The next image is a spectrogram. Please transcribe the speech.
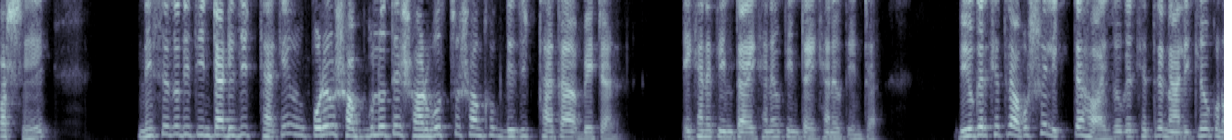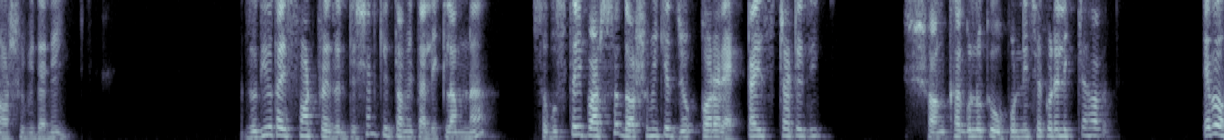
পাশে, নিচে যদি তিনটা ডিজিট থাকে, উপরেও সবগুলোতে সর্বোচ্চ সংখ্যক ডিজিট থাকা বেটার এখানে তিনটা, এখানেও তিনটা এখানেও তিনটা। বিয়োগের ক্ষেত্রে অবশ্যই লিখতে হয়, যোগের ক্ষেত্রে না লিখলেও কোনো অসুবিধা নেই। যদিও তা স্মার্ট প্রেজেন্টেশন কিন্তু আমি তা লিখলাম না। সো বুঝতেই পারছ দশমিকে যোগ করার একটাই স্ট্র্যাটেজি সংখ্যাগুলোকে উপর নিচে করে লিখতে হবে। এবং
